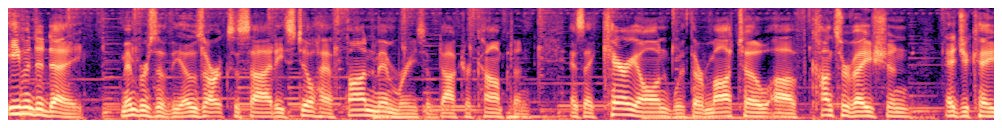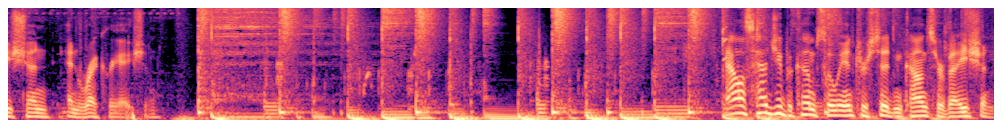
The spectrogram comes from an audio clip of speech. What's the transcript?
Even today, members of the Ozark Society still have fond memories of Dr. Compton as they carry on with their motto of conservation, education, and recreation. Alice, how'd you become so interested in conservation?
